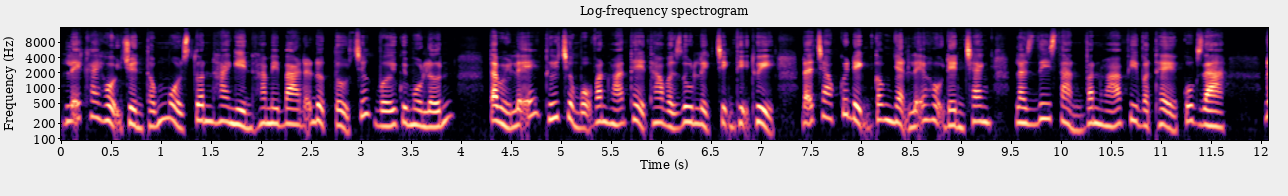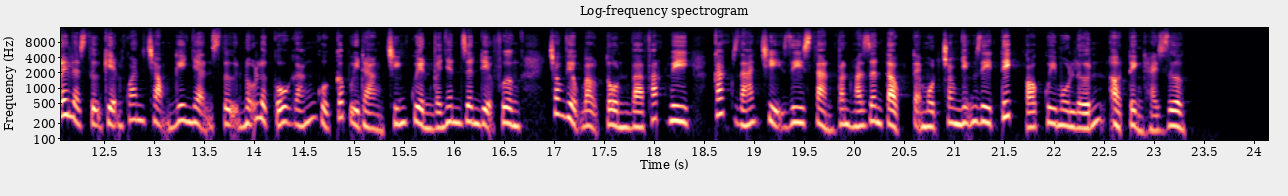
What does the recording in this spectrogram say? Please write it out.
lễ khai hội truyền thống mùa xuân 2023 đã được tổ chức với quy mô lớn. Tại buổi lễ, Thứ trưởng Bộ Văn hóa Thể thao và Du lịch Trịnh Thị Thủy đã trao quyết định công nhận lễ hội đền tranh là di sản văn hóa phi vật thể quốc gia. Đây là sự kiện quan trọng ghi nhận sự nỗ lực cố gắng của cấp ủy Đảng, chính quyền và nhân dân địa phương trong việc bảo tồn và phát huy các giá trị di sản văn hóa dân tộc tại một trong những di tích có quy mô lớn ở tỉnh Hải Dương.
